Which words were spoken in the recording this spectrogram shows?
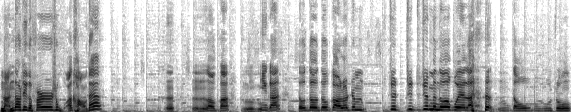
难道这个分儿是我考的？嗯嗯，老爸，你你看，都都都搞了这么这这这么多回了，都不中，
